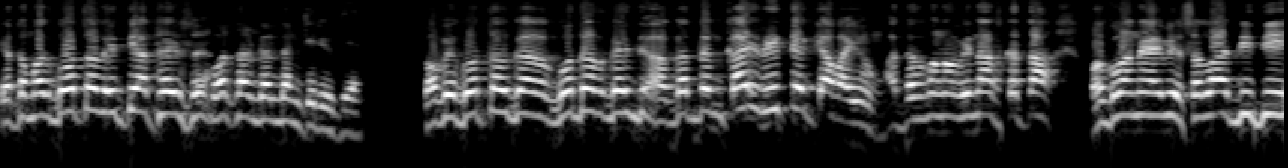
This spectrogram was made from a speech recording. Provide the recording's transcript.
કે તમારે ગોતર હત્યા થઈ છે. ગોતર ગરદન કર્યું કે. તો ભાઈ ગોતર ગ- ગોદર કઈ રીતે કહેવાય એમ? આ વિનાશ કરતા ભગવાને એવી સલાહ દીધી.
